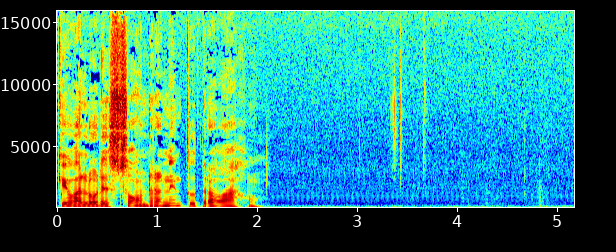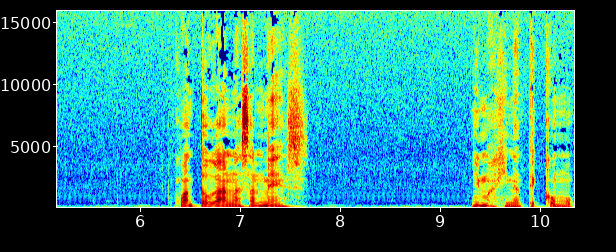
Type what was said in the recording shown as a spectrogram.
¿Qué valores honran en tu trabajo? ¿Cuánto ganas al mes? Imagínate cómo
